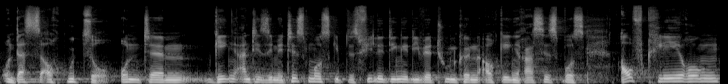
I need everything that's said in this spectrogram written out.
Und das ist auch gut so. Und ähm, gegen Antisemitismus gibt es viele Dinge, die wir tun können, auch gegen Rassismus. Aufklärung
